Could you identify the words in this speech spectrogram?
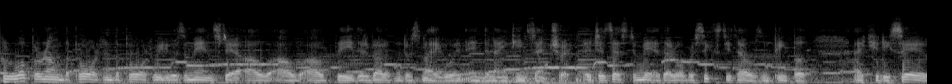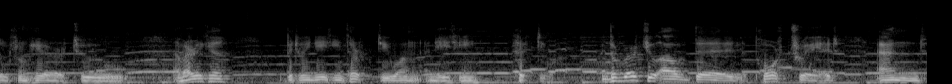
grew up around the port, and the port really was the mainstay of, of, of the, the, development of Sligo in, in, the 19th century. It is estimated that over 60,000 people actually sailed from here to America between 1831 and 1851. The virtue of the port trade and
